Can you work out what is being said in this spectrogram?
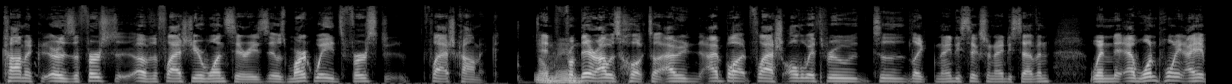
comic, or it was the first of the Flash Year One series. It was Mark Waid's first Flash comic. And man. from there, I was hooked. I mean, I bought Flash all the way through to like '96 or '97. When at one point, I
